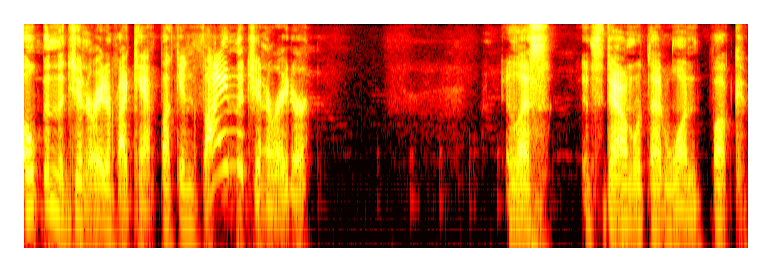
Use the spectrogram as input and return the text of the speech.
open the generator if I can't fucking find the generator. Unless it's down with that one fuck.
